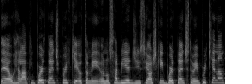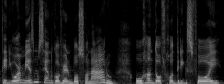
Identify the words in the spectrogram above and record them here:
É um relato importante porque eu também eu não sabia disso e eu acho que é importante também porque na anterior, mesmo sendo governo Bolsonaro, o Randolph Rodrigues foi,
